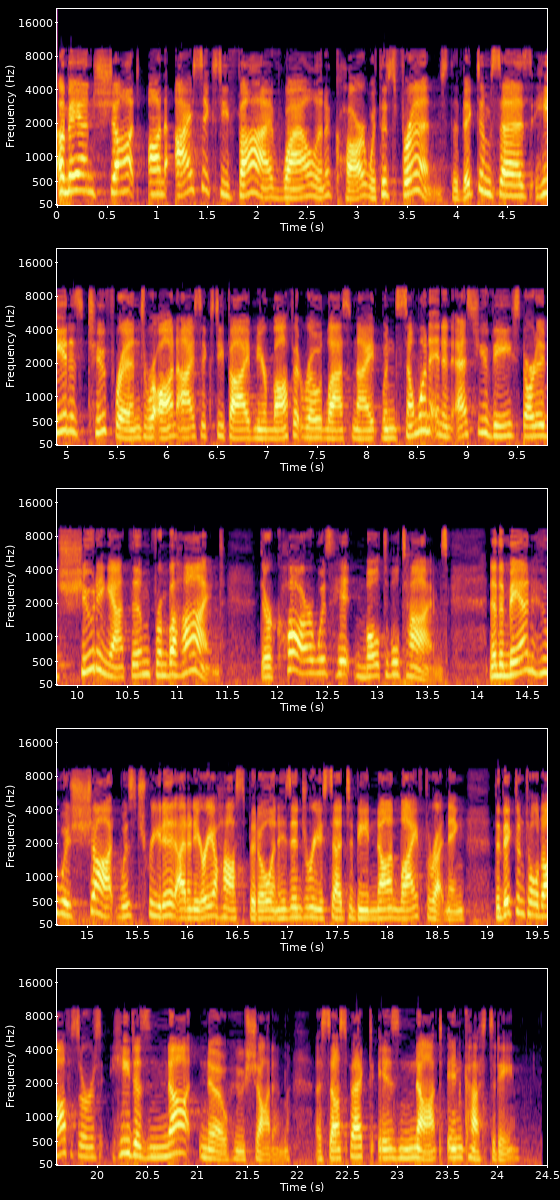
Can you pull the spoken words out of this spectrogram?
A man shot on I-65 while in a car with his friends. The victim says he and his two friends were on I-65 near Moffett Road last night when someone in an SUV started shooting at them from behind. Their car was hit multiple times. Now, the man who was shot was treated at an area hospital, and his injury is said to be non-life threatening. The victim told officers he does not know who shot him. A suspect is not in custody.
